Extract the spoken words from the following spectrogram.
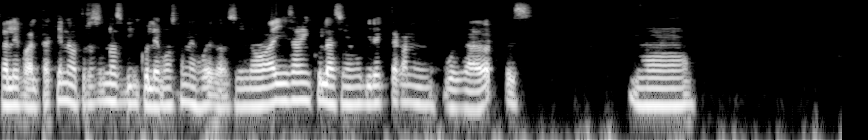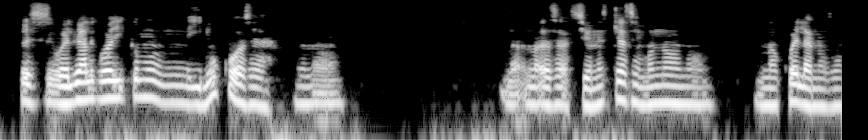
sea, le falta que nosotros nos vinculemos con el juego. Si no hay esa vinculación directa con el jugador, pues no. Pues se vuelve algo ahí como inocuo, o sea, no, las acciones que hacemos no, no, no cuelan, o sea.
